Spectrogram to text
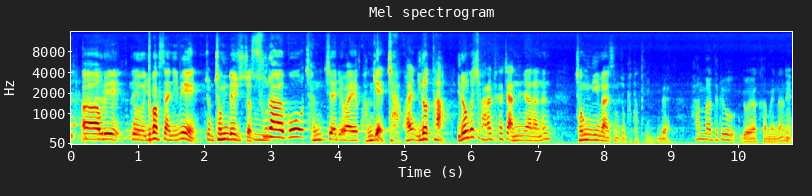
아, 우리 그 유 박사님이 좀 정리해 주시죠. 술하고 잠자리와의 관계. 자 과연 이렇다. 이런 것이 바람직하지 않느냐라는 정리 말씀 좀 부탁드립니다. 네, 한마디로 요약하면은 네.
